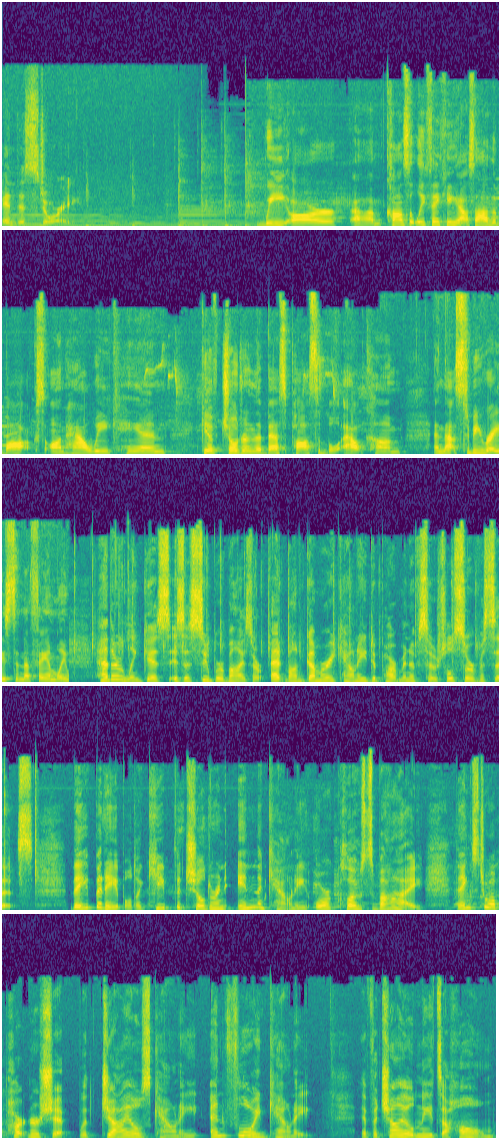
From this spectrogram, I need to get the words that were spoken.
in this story. We are um, constantly thinking outside the box on how we can give children the best possible outcome, and that's to be raised in a family. Heather Linkus is a supervisor at Montgomery County Department of Social Services. They've been able to keep the children in the county or close by thanks to a partnership with Giles County and Floyd County. If a child needs a home,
